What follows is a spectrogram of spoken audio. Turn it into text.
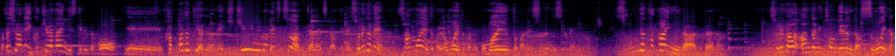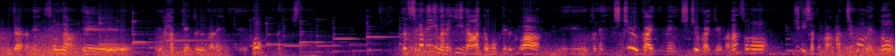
私はね、行く気はないんですけれども、えー、カッパドキアではね、気球入りのレフツアーみたいなやつがあってね、それがね、3万円とか4万円とかね、5万円とかね、するんですよね。そんな高いんだ、みたいな。それがあんなに飛んでるんだ、すごいな、みたいなね、そんな、えー、発見というかね、もありました。私がね、今ね、いいなって思ってるのは、えー、っとね、地中海ね、地中海というかな、その、ギリシャとかあっち方面の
